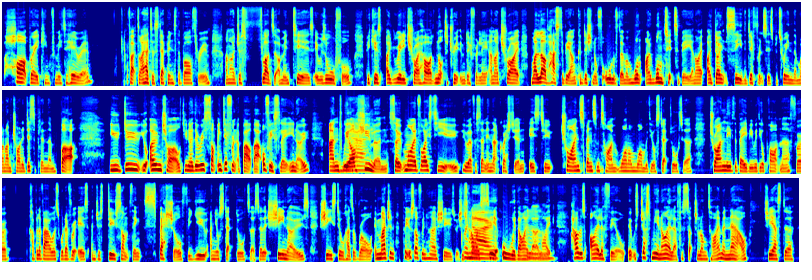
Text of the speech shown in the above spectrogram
heartbreaking for me to hear it. In fact, I had to step into the bathroom and I just floods I'm in tears. It was awful because I really try hard not to treat them differently. And I try my love has to be unconditional for all of them and want I want it to be. And I, I don't see the differences between them when I'm trying to discipline them. But you do your own child, you know, there is something different about that, obviously, you know, and we yeah. are human. So my advice to you, whoever sent in that question, is to try and spend some time one on one with your stepdaughter. Try and leave the baby with your partner for a couple of hours, whatever it is, and just do something special for you and your stepdaughter so that she knows she still has a role. Imagine, put yourself in her shoes, which is I how know. I see it all with Isla. Mm. Like, how does Isla feel? It was just me and Isla for such a long time, and now she has to,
